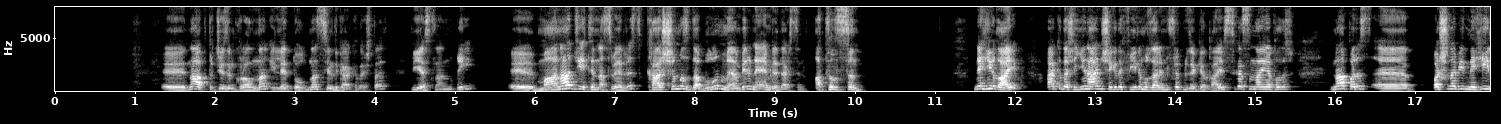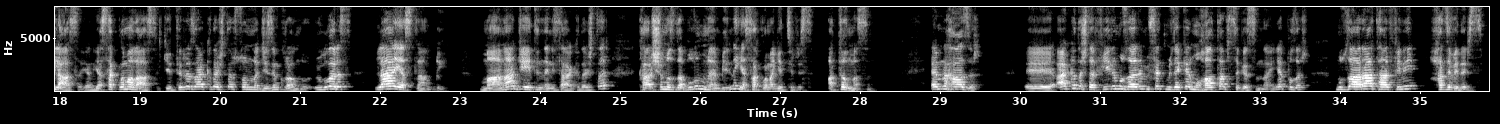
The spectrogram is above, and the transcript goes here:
Ee, ne yaptık cezim kuralından? İlletli olduğundan sildik arkadaşlar. Li yeslenqi. Ee, mana cihetini nasıl veririz? Karşımızda bulunmayan birine emredersin. Atılsın. Nehi gayb. Arkadaşlar yine aynı şekilde fiili muzari müfret müzekker gayb sıkasından yapılır. Ne yaparız? Ee, başına bir nehi lası yani yasaklama lası getiririz arkadaşlar. Sonuna cezim kuralını uygularız. La yaslanqi. Mana cihetinden ise arkadaşlar karşımızda bulunmayan birine yasaklama getiririz. Atılmasın. Emre hazır. Ee, arkadaşlar fiili muzari müfret müzekker muhatap sıgasından yapılır. Muzarat harfini hazif ederiz.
